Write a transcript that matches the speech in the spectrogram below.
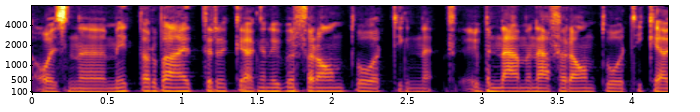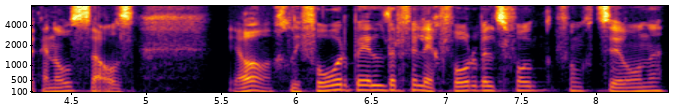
unseren Mitarbeitern gegenüber Verantwortung, ne, übernehmen auch Verantwortung gegen uns als, ja, ein bisschen Vorbilder vielleicht, Vorbildsfunktionen.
